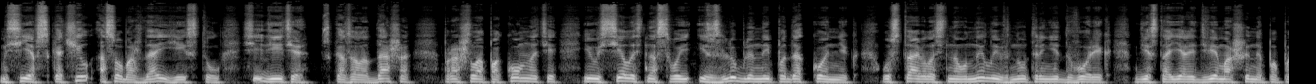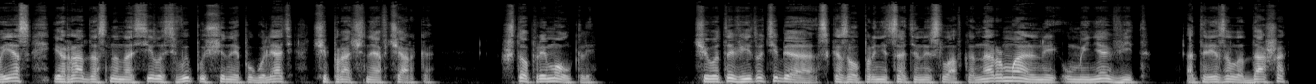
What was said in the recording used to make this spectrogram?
Мсье вскочил, освобождая ей стул. «Сидите», — сказала Даша, прошла по комнате и уселась на свой излюбленный подоконник, уставилась на унылый внутренний дворик, где стояли две машины ППС и радостно носилась выпущенная погулять чепрачная овчарка. «Что примолкли?» «Чего-то вид у тебя», — сказал проницательный Славка. «Нормальный у меня вид», — отрезала Даша,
